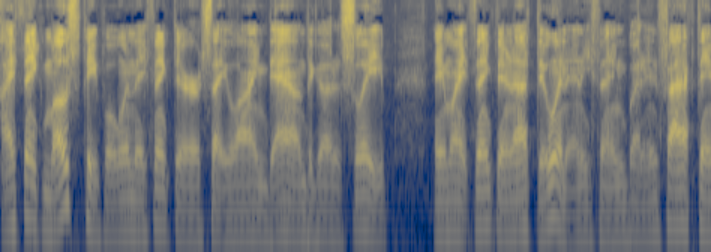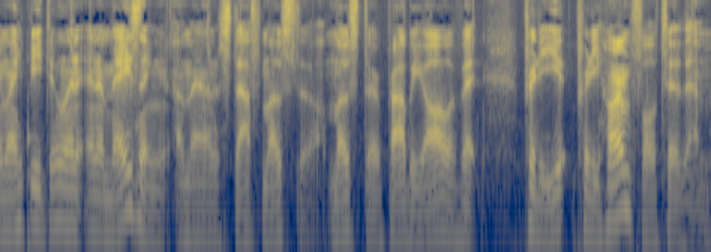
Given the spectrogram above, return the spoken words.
I think most people when they think they're say lying down to go to sleep, they might think they're not doing anything, but in fact they might be doing an amazing amount of stuff. Most most or probably all of it pretty pretty harmful to them.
